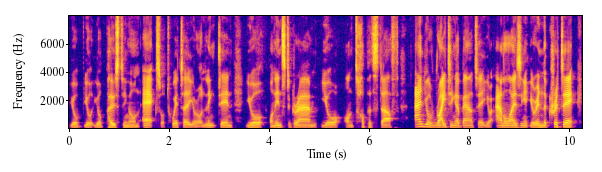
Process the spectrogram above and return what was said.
You're, you're, you're posting on X or Twitter. You're on LinkedIn. You're on Instagram. You're on top of stuff. And you're writing about it. You're analyzing it. You're in the critic.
